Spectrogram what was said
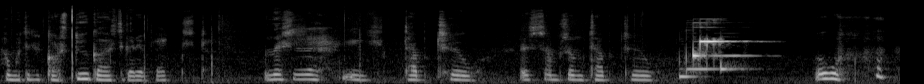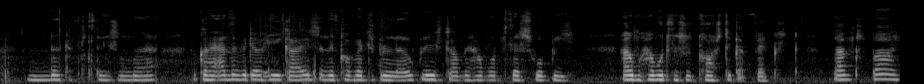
how much did it cost you guys to get it fixed? And this is a Tab 2 a Samsung Tab 2. Oh, notification there. I'm gonna end the video here, guys. In the comments below, please tell me how much this would be, how how much this would cost to get fixed. Thanks. Bye.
